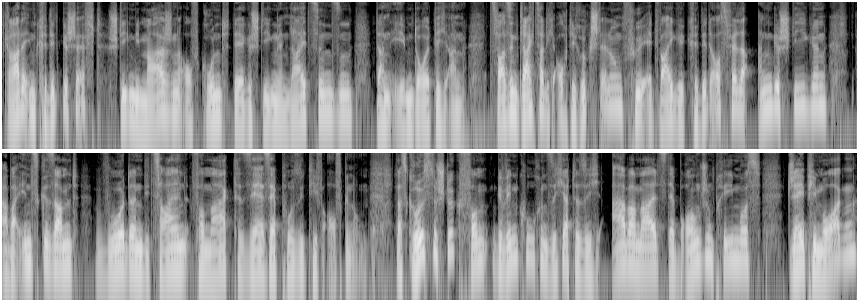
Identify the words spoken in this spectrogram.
Gerade im Kreditgeschäft stiegen die Margen aufgrund der gestiegenen Leitzinsen dann eben deutlich an. Zwar sind gleichzeitig auch die Rückstellungen für etwaige Kreditausfälle angestiegen, aber insgesamt wurden die Zahlen vom Markt sehr, sehr positiv aufgenommen. Das größte Stück vom Gewinnkuchen sicherte sich abermals der Branchenprimus JP Morgan.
